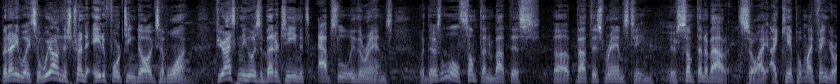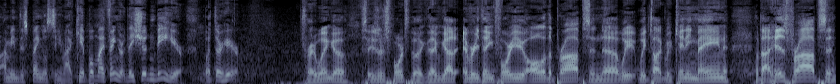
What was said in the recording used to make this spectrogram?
But anyway, so we're on this trend of eight of fourteen dogs have won. If you're asking me who has a better team, it's absolutely the Rams. But there's a little something about this uh, about this Rams team. There's something about it. So I, I can't put my finger. I mean, this Bengals team. I can't put my finger. They shouldn't be here, but they're here. Trey Wingo, Caesars Sportsbook. They've got everything for you, all of the props, and uh, we we talked with Kenny Mayne about his props, and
